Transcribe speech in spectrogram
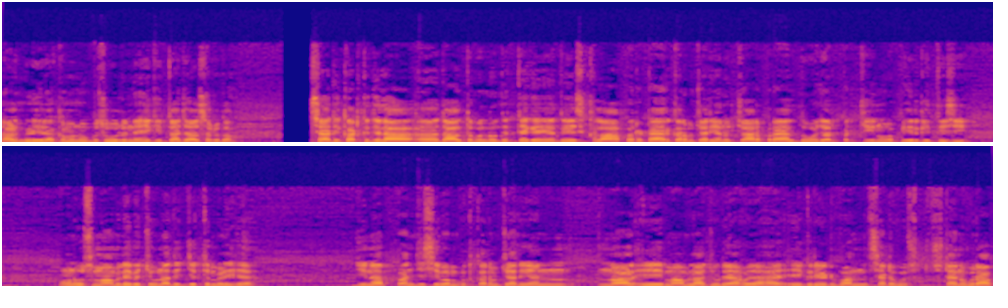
ਨਾਲ ਮਿਲੀ ਰਕਮ ਨੂੰ ਵਸੂਲ ਨਹੀਂ ਕੀਤਾ ਜਾ ਸਕਦਾ। ਉੜੀਸਾ ਦੀ ਕਟਕ ਜ਼ਿਲ੍ਹਾ ਅਦਾਲਤ ਵੱਲੋਂ ਦਿੱਤੇ ਗਏ ਆਦੇਸ਼ ਖਿਲਾਫ ਰਿਟਾਇਰ ਕਰਮਚਾਰੀਆਂ ਨੂੰ 4 ਅਪ੍ਰੈਲ 2025 ਨੂੰ ਅਪੀਲ ਕੀਤੀ ਸੀ। ਹੁਣ ਉਸ ਮਾਮਲੇ ਵਿੱਚ ਉਹਨਾਂ ਦੀ ਜਿੱਤ ਮਿਲੀ ਹੈ। ਜਿਨ੍ਹਾਂ ਪੰਜ ਸੇਵਾ ਮੁਕਤ ਕਰਮਚਾਰੀਆਂ ਨਾਲ ਇਹ ਮਾਮਲਾ ਜੁੜਿਆ ਹੋਇਆ ਹੈ। ਇਹ ਗ੍ਰੇਡ 1 ਸੈਟੋ- ਸਟੈਨੋਗ੍ਰਾਫ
